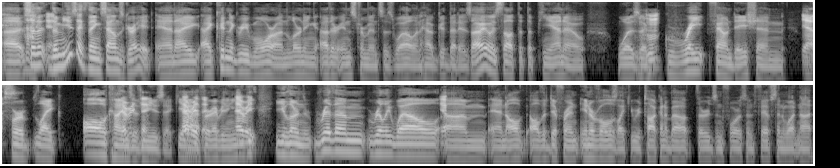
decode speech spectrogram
uh, so the, the, music thing sounds great, and I, I couldn't agree more on learning other instruments as well and how good that is. I always thought that the piano was mm-hmm. a great foundation yes. for like all kinds Everything. of music. Yeah, Everything. for everything. You, Everything. get- you learn the rhythm really well, Yep. um, and all all the different intervals, like you were talking about, thirds and fourths and fifths and whatnot.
